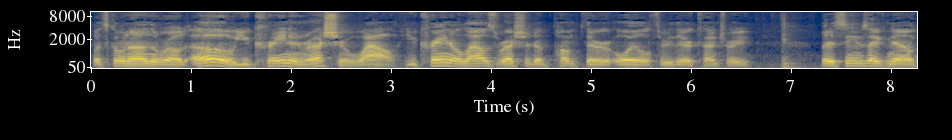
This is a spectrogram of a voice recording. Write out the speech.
what's going on in the world? Oh, Ukraine and Russia. Wow. Ukraine allows Russia to pump their oil through their country. But it seems like now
